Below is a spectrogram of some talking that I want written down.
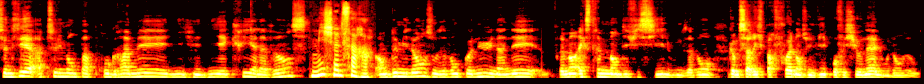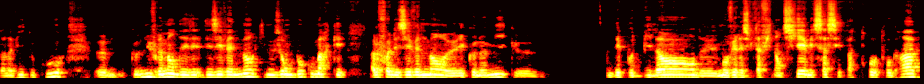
Ce n'était absolument pas programmé ni, écrit à l'avance. Michel Sarah. En 2011, nous avons connu une année vraiment extrêmement difficile. Nous avons, comme ça arrive parfois dans une vie professionnelle ou dans, la vie tout court, euh, connu vraiment des, événements qui nous ont beaucoup marqués. À la fois des événements euh, économiques, euh, dépôt de bilan, de mauvais résultats financiers, mais ça c'est pas trop trop grave,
